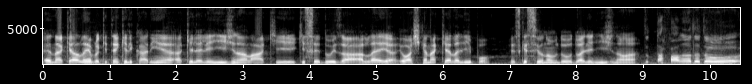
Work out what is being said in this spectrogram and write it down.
É naquela, lembra que tem aquele carinha, aquele alienígena lá que, que seduz a, a Leia? Eu acho que é naquela ali, pô. Eu esqueci o nome do, do alienígena lá. Tu tá falando do.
